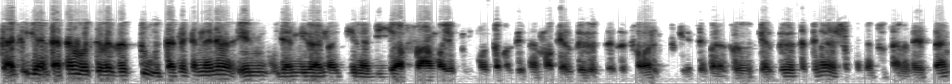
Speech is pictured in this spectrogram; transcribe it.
Tehát igen, tehát nem volt kövezett túl. Tehát nekem nagyon, én ugye mivel nagy tényleg így a fám vagyok, mint mondtam, azért nem ma kezdődött, ez 32 évvel ezelőtt kezdődött, tehát én nagyon sok mindent utána néztem.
